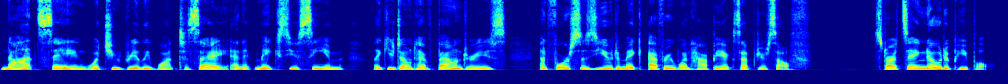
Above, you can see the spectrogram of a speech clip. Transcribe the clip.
not saying what you really want to say, and it makes you seem like you don't have boundaries and forces you to make everyone happy except yourself. Start saying no to people.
